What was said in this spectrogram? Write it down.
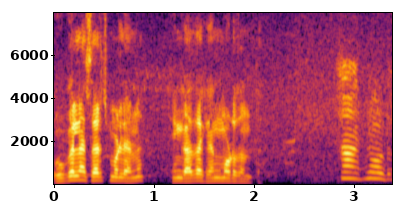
ಗೂಗಲ್ನಾಗ ಸರ್ಚ್ ಮಾಡ್ಲೇನ? ಹಿಂಗೆ ಹೆಂಗ್ ಹೆಂಗೆ ಮಾಡೋದಂತ? ಹಾ ನೋಡು.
